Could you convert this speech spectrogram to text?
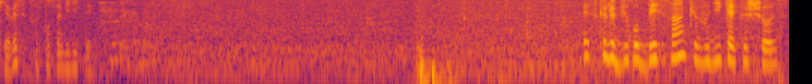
qui avaient cette responsabilité. Est-ce que le bureau B5 vous dit quelque chose?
